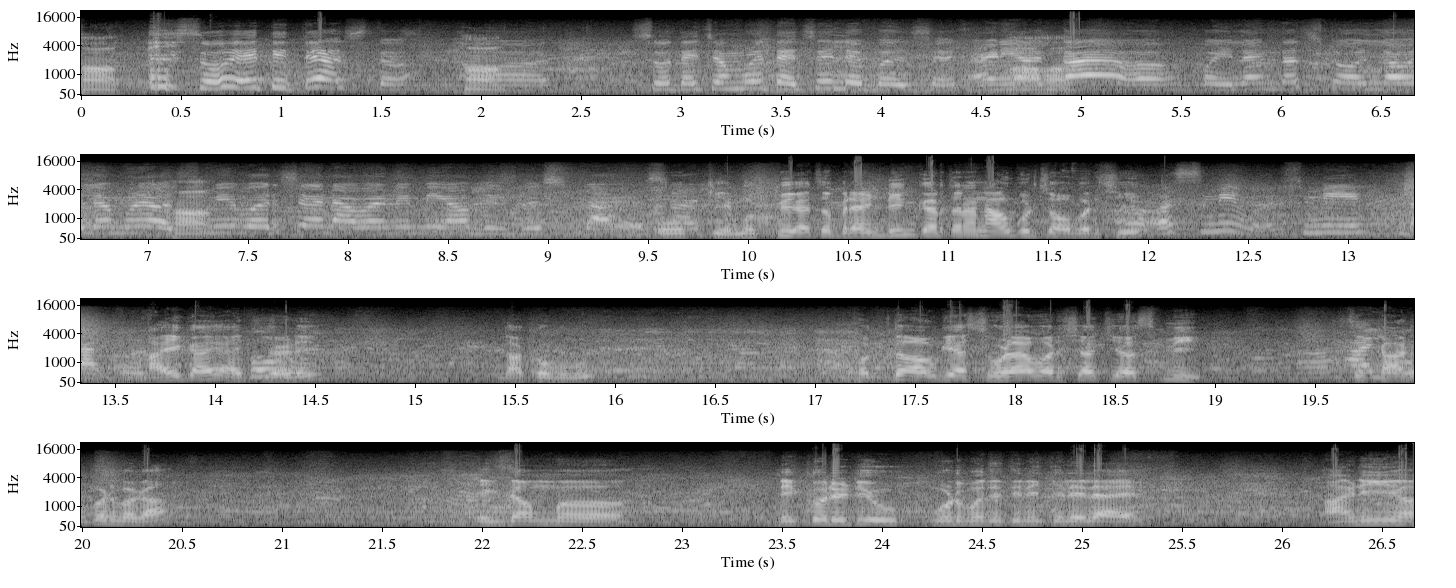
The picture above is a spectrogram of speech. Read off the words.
हां. सो हे तिथे असतं. हा. सो त्याच्यामुळे त्याचे लेबल्स आहेत. आणि हा, हा. आता अ, पहिल्यांदा स्टॉल लावल्यामुळे हा. अस्मीवर्स या नावाने मी हा बिझनेस ओके मग तू याचं ब्रँडिंग करताना नाव कुठचं वापरशील अस्मीवर्स मी दाखवते आहे काय? हो. तुझ्याकडे दाखव बघू. फक्त अवघ्या सोळा वर्षाची अस्मी. अ, ते हा कार्ड पण. बघा. एकदम डेकोरेटिव्ह मूडमध्ये तिने केलेलं आहे. आणि अ,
